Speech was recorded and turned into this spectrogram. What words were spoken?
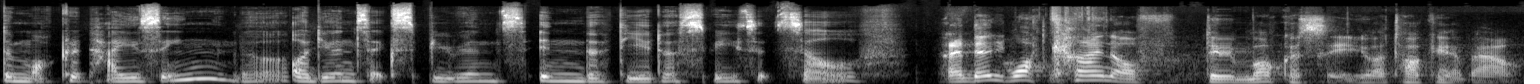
democratizing the audience experience in the theatre space itself. And then, what kind of democracy you are talking about?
